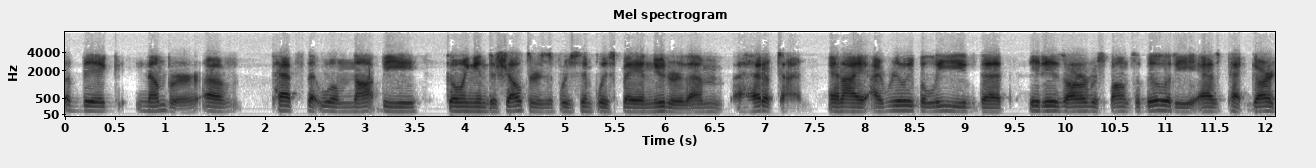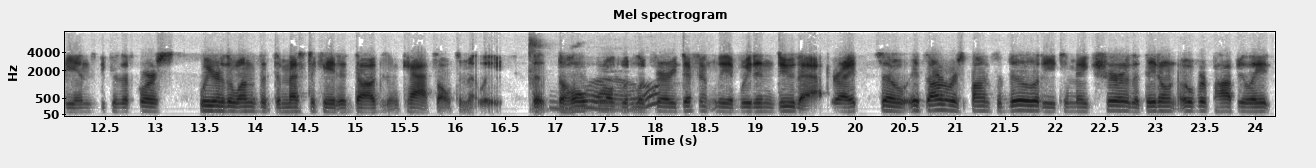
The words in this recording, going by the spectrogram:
a big number of pets that will not be going into shelters if we simply spay and neuter them ahead of time. And I, I really believe that it is our responsibility as pet guardians, because of course we are the ones that domesticated dogs and cats ultimately. The, the whole world would look very differently if we didn't do that, right? So it's our responsibility to make sure that they don't overpopulate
